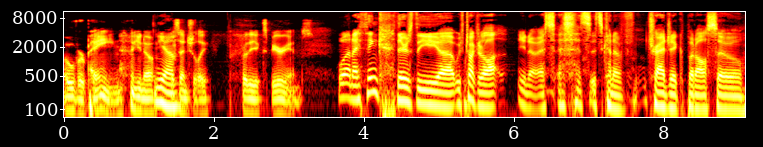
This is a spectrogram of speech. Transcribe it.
overpaying, you know, Yeah. essentially for the experience. Well, and I think there's the uh, we've talked a lot. You know, it's, it's it's kind of tragic, but also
